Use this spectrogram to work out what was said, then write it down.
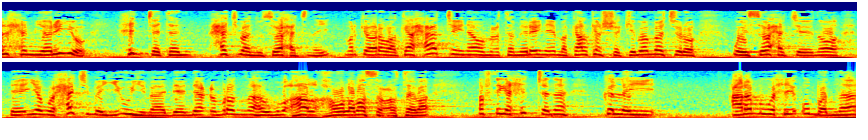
alximyariyu xijatan xaj baanu soo xajnay markii hore waa kaa xaajaynaa oo muctamirayna imaka halkan shakiba ma jiro way soo xajeen oo dee iyagu xaj bay u yimaadeen dee cumraduna hawlaba socotaba lafdiga xijana kollay carab wixii u badnaa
